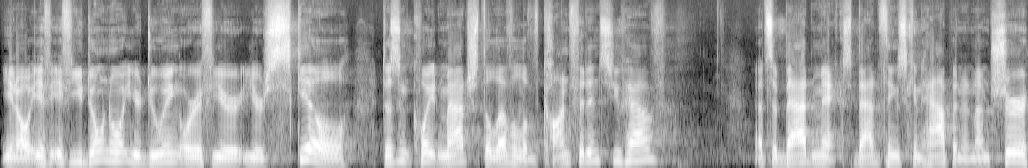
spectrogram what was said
You know, if, if you don't know what you're doing or if your, your skill doesn't quite match the level of confidence you have, that's a bad mix. Bad things can happen. And I'm sure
